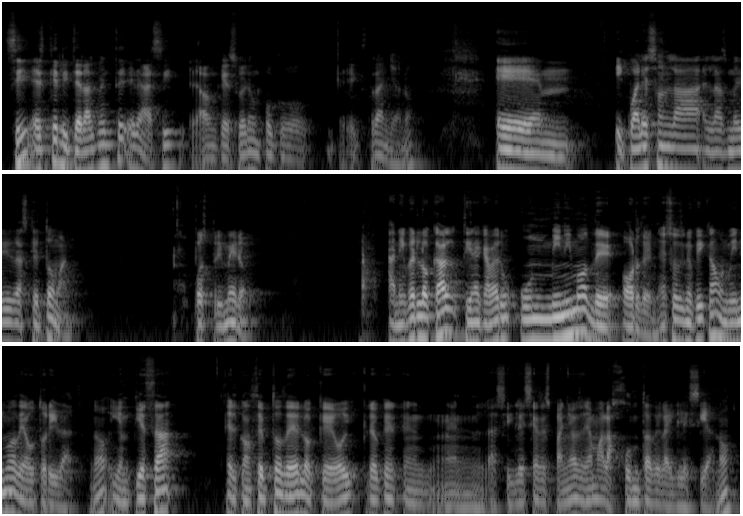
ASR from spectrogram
Sí, es que literalmente era así, aunque suene un poco extraño, ¿no? Em, ¿Y cuáles son las medidas que toman? Pues primero, a nivel local tiene que haber un mínimo de orden. Eso significa un mínimo de autoridad, ¿no? Y empieza el concepto de lo que hoy creo que en, las iglesias españolas se llama la Junta de la Iglesia, ¿no?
